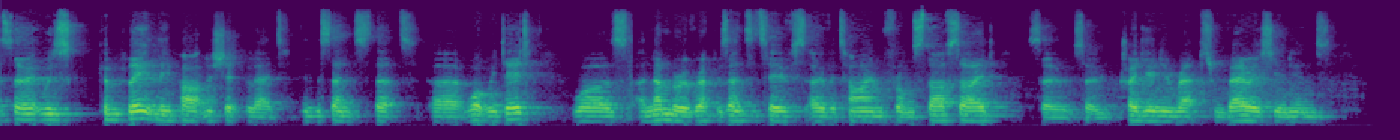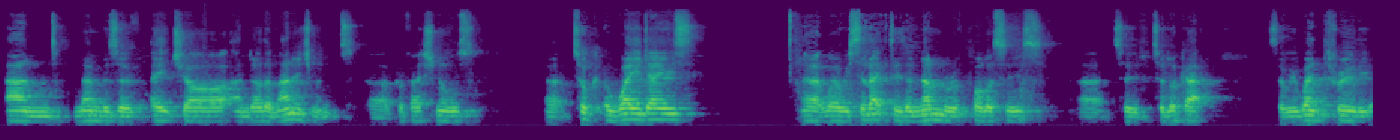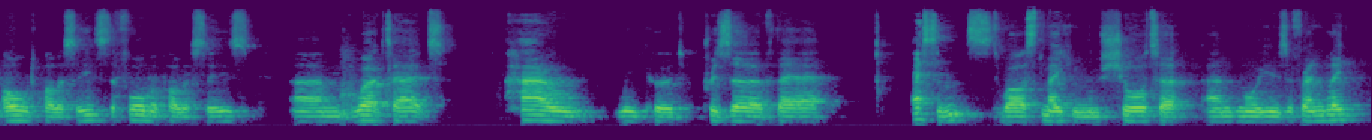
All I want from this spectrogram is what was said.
Uh, so it was completely partnership led in the sense that uh, what we did was a number of representatives over time from staff side, so, so trade union reps from various unions, and members of HR and other management uh, professionals uh, took away days uh, where we selected a number of policies to, to look at. So we went through the old policies, the former policies, um, worked out how we could preserve their essence whilst making them shorter and more user friendly.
